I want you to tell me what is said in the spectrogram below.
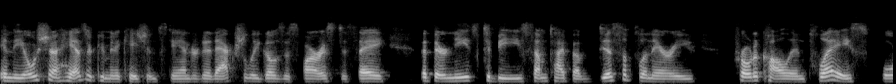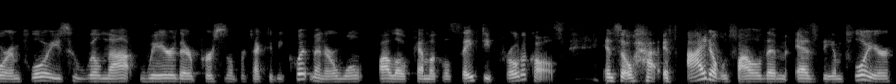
in the OSHA hazard communication standard, it actually goes as far as to say that there needs to be some type of disciplinary protocol in place for employees who will not wear their personal protective equipment or won't follow chemical safety protocols. And so how, if I don't follow them as the employer,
